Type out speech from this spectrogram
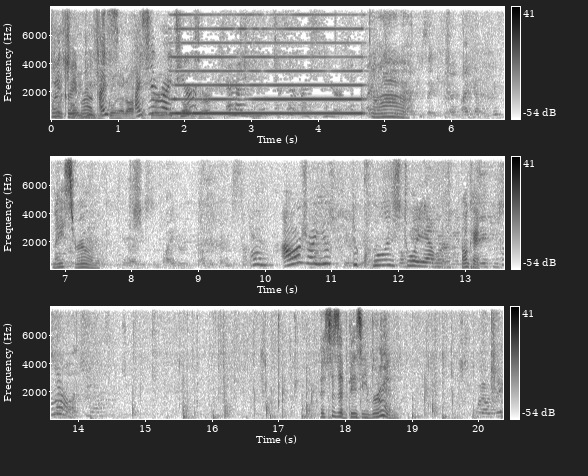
What a great you do rug. I, just go in s- that I sit right here, and I used to sit right here. Ah, nice room. here. And I want to show you the coolest toy ever. Okay. Come on. This is a busy room. Well, Lane,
